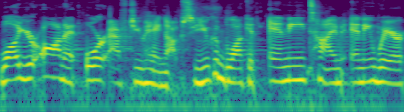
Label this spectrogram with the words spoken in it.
while you're on it, or after you hang up. So you can block it anytime, anywhere,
